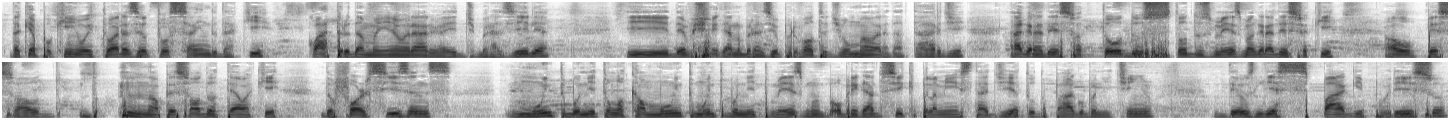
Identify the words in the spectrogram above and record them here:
Daqui a pouquinho, 8 horas, eu estou saindo daqui, 4 da manhã, horário aí de Brasília, e devo chegar no Brasil por volta de uma hora da tarde. Agradeço a todos, todos mesmo, agradeço aqui ao pessoal do, do ao pessoal do hotel aqui do Four Seasons muito bonito, um local muito, muito bonito mesmo. Obrigado, Sic, pela minha estadia, tudo pago bonitinho. Deus lhes pague por isso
